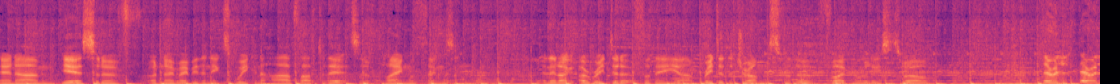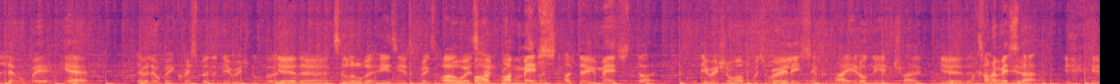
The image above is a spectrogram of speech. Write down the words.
and um, yeah, sort of I don't know maybe the next week and a half after that, sort of playing with things and and then I, I redid it for the um, redid the drums for the Viper release as well. They're a, they're a little bit, yeah, they're a little bit crisper than the original version. Yeah, there it's a little bit easier to mix. I always But I, I miss, I do miss that the original one was really syncopated on the intro. yeah, I kind of right, miss yeah. that Yeah.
